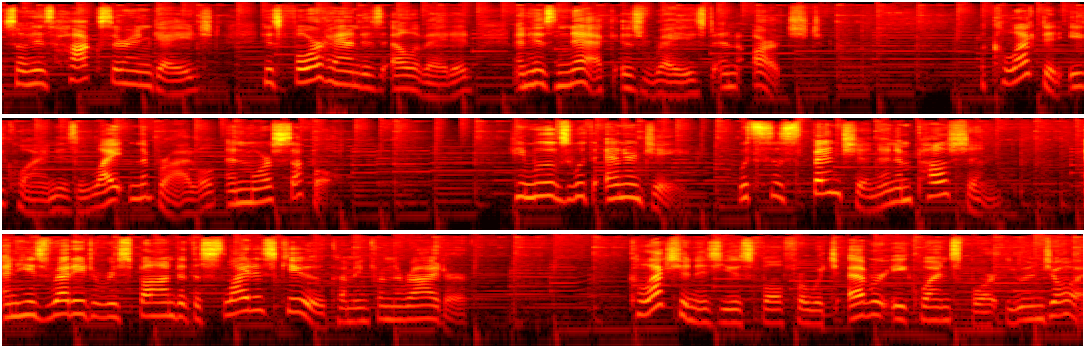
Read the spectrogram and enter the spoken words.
so his hocks are engaged, his forehand is elevated, and his neck is raised and arched. Collected equine is light in the bridle and more supple. He moves with energy, with suspension and impulsion, and he's ready to respond to the slightest cue coming from the rider. Collection is useful for whichever equine sport you enjoy.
